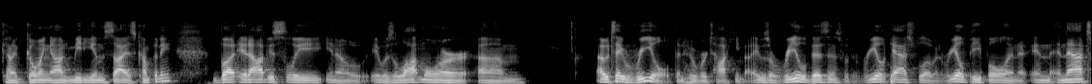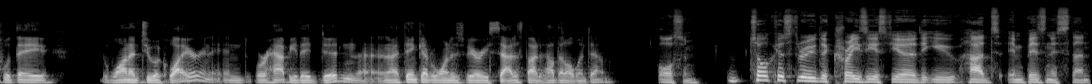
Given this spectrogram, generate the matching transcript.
kind of going on medium-sized company, but it obviously you know it was a lot more. Um, I would say real than who we're talking about. It was a real business with real cash flow and real people, and and and that's what they wanted to acquire, and, and we're happy they did, and, and I think everyone is very satisfied with how that all went down. Awesome. Talk us through the craziest year that you had in business then,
